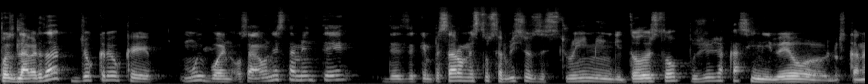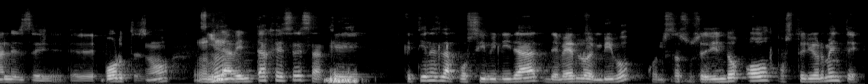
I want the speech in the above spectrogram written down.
pues, la verdad, yo creo que muy bueno. O sea, honestamente, desde que empezaron estos servicios de streaming y todo esto, pues yo ya casi ni veo los canales de, deportes, ¿no? Y la ventaja es esa, que, que, tienes la posibilidad de verlo en vivo cuando está sucediendo o posteriormente.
